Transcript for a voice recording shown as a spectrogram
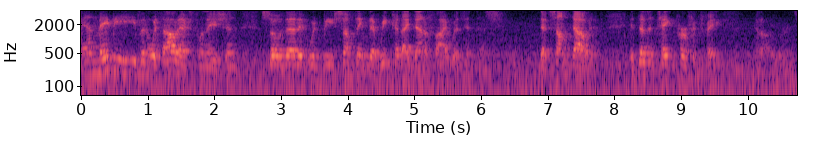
and maybe even without explanation, so that it would be something that we could identify with in this, that some doubted. It doesn't take perfect faith, in other words.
